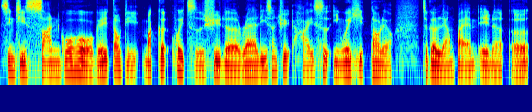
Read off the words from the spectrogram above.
星期三过后，OK，到底 market 会持续的 rally 上去，还是因为 hit 到了这个两百 MA 呢而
